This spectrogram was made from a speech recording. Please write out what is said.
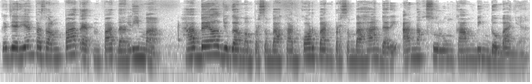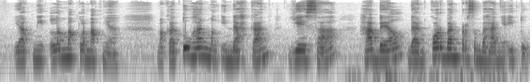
Kejadian pasal 4 ayat 4 dan 5. Habel juga mempersembahkan korban persembahan dari anak sulung kambing dombanya, yakni lemak-lemaknya. Maka Tuhan mengindahkan Yesa, Habel, dan korban persembahannya itu.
